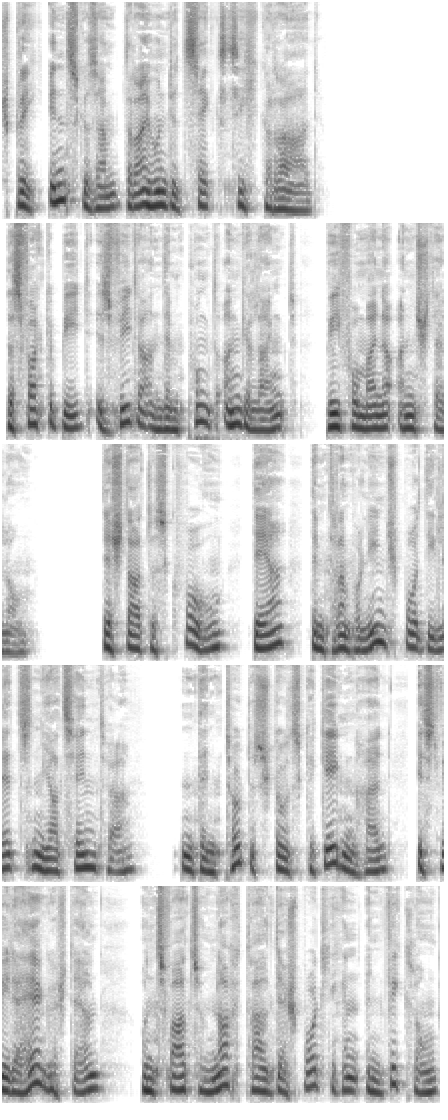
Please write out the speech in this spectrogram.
sprich insgesamt 360 Grad. Das Fachgebiet ist wieder an dem Punkt angelangt wie vor meiner Anstellung. Der Status quo, der dem Trampolinsport die letzten Jahrzehnte den Todesstoß gegeben hat, ist wiederhergestellt und zwar zum Nachteil der sportlichen Entwicklung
